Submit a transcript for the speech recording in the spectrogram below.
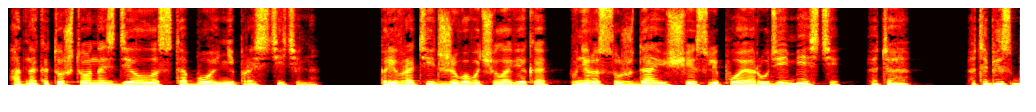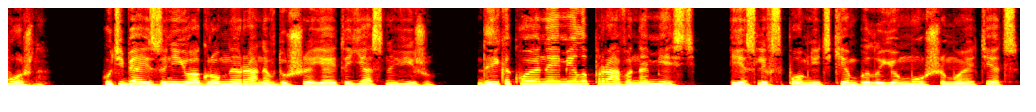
«Однако то, что она сделала с тобой, непростительно. Превратить живого человека в нерассуждающее слепое орудие мести — это... это безбожно. У тебя из-за нее огромная рана в душе, я это ясно вижу. Да и какое она имела право на месть, если вспомнить, кем был ее муж и мой отец?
